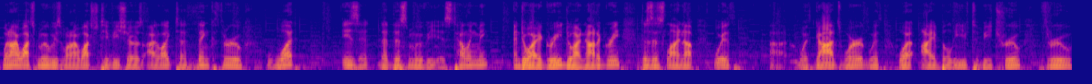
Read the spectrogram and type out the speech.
When I watch movies, when I watch TV shows, I like to think through what is it that this movie is telling me? And do I agree? Do I not agree? Does this line up with uh, with God's word, with what I believe to be true through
